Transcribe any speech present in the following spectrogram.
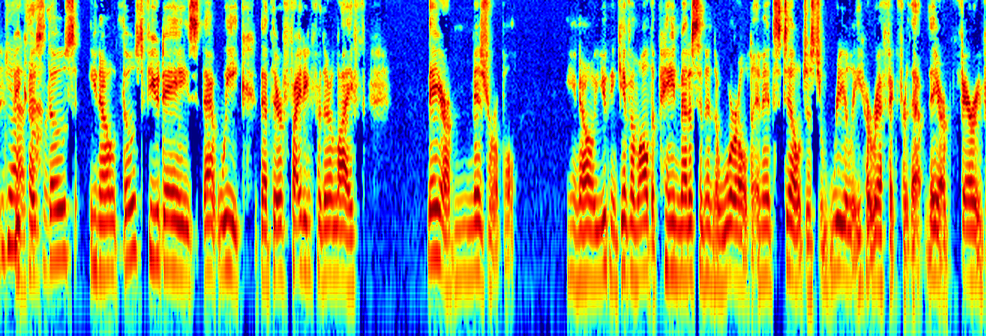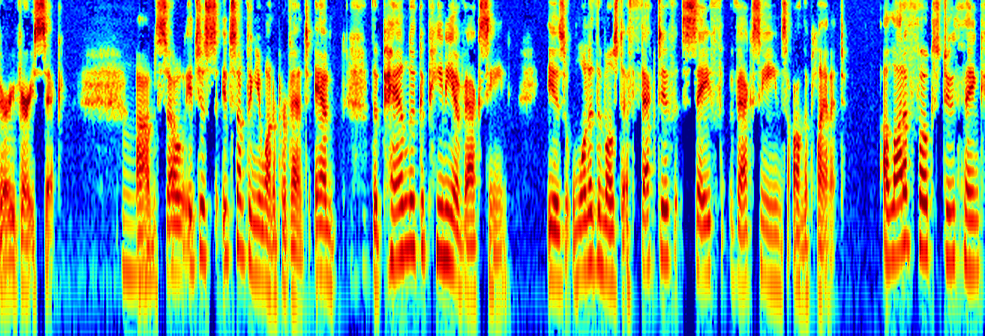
Yes, because those you know those few days that week that they're fighting for their life, they are miserable you know, you can give them all the pain medicine in the world, and it's still just really horrific for them. They are very, very, very sick. Mm. Um, so it just it's something you want to prevent. And the panleukopenia vaccine is one of the most effective, safe vaccines on the planet. A lot of folks do think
